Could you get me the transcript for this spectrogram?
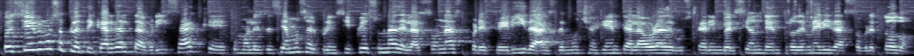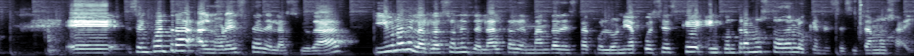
Pues sí, vamos a platicar de Altabrisa, que como les decíamos al principio es una de las zonas preferidas de mucha gente a la hora de buscar inversión dentro de Mérida, sobre todo. Eh, se encuentra al noreste de la ciudad y una de las razones de la alta demanda de esta colonia pues es que encontramos todo lo que necesitamos ahí,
